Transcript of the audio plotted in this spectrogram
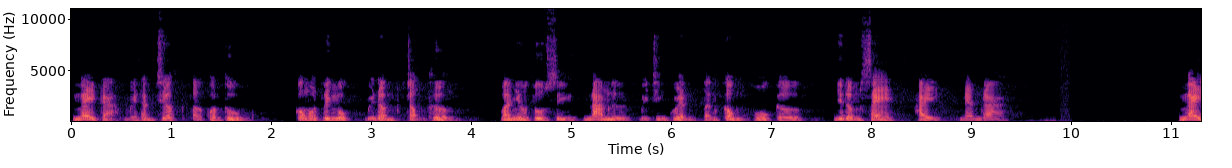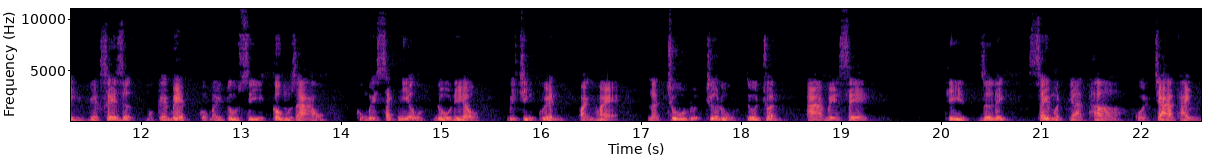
Ngay cả mấy tháng trước ở Con Tum, có một linh mục bị đâm trọng thương và nhiều tu sĩ nam nữ bị chính quyền tấn công vô cớ như đâm xe hay ném đá. Ngay việc xây dựng một cái bếp của mấy tu sĩ công giáo cũng bị sách nhiễu đủ điều, bị chính quyền hoạnh hoẹ là chu chưa đủ tiêu chuẩn ABC, thì dự định xây một nhà thờ của cha Thanh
